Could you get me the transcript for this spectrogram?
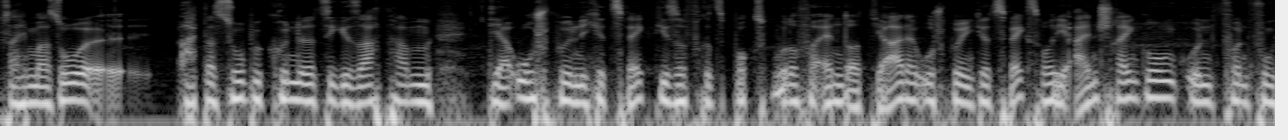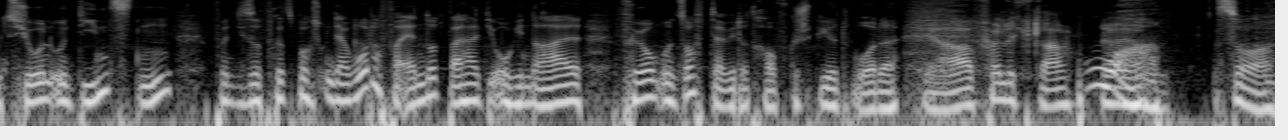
sag ich mal so, äh, hat das so begründet, dass sie gesagt haben, der ursprüngliche Zweck dieser Fritzbox wurde verändert. Ja, der ursprüngliche Zweck war die Einschränkung und von Funktionen und Diensten von dieser Fritzbox und der wurde verändert, weil halt die Original Firm und Software wieder drauf gespielt wurde. Ja, völlig klar. Boah. Ja. So.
